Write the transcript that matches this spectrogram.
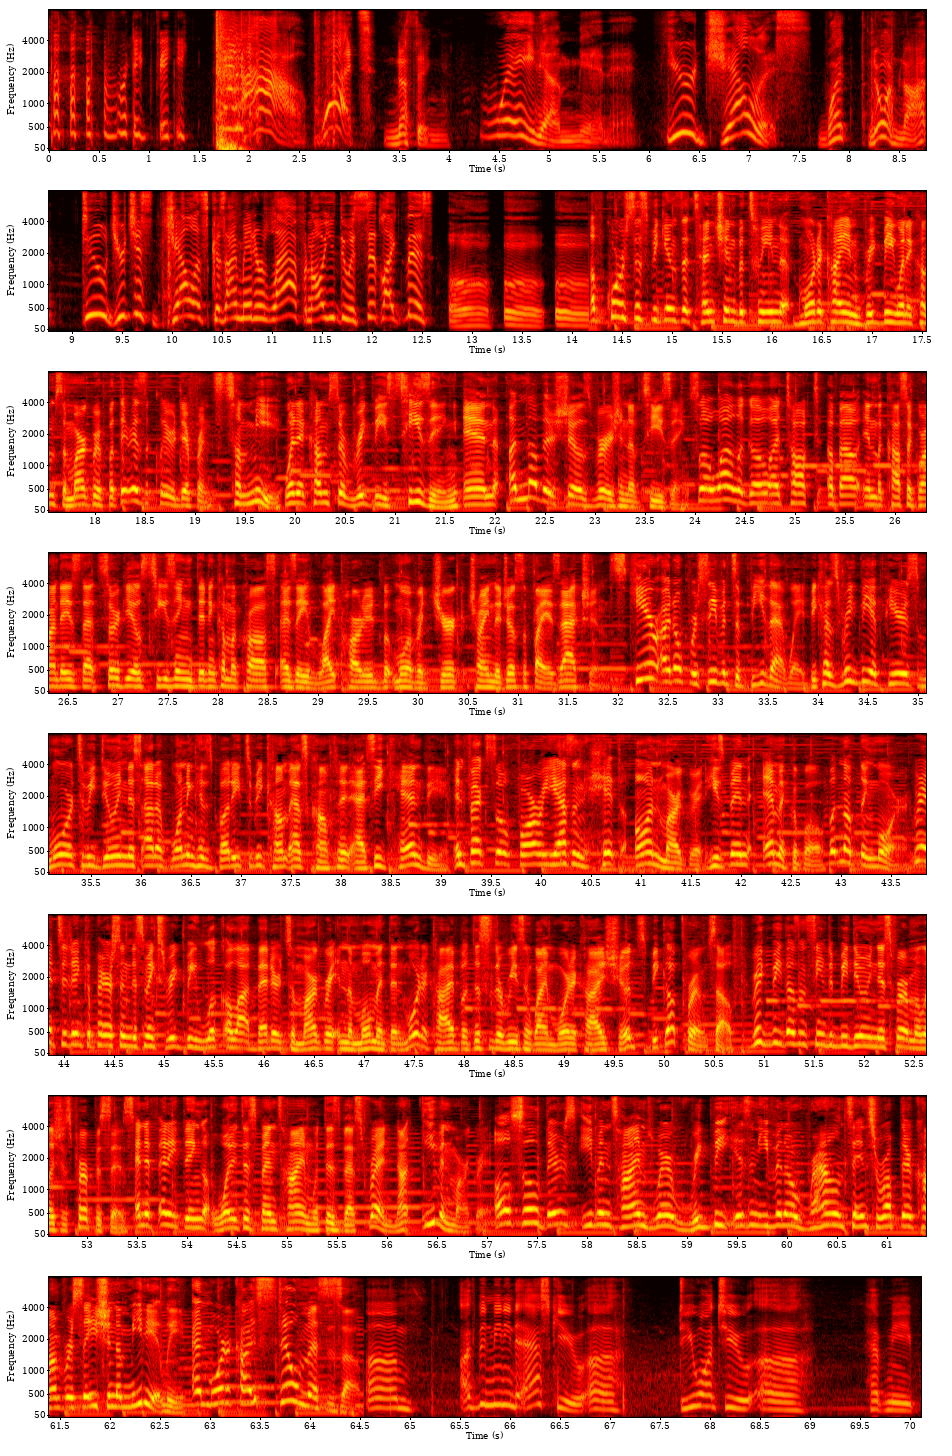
Rigby. ah, what? Nothing. Wait a minute. You're jealous. What? No, I'm not. Dude, you're just jealous because I made her laugh and all you do is sit like this. Uh, uh, uh. Of course, this begins the tension between Mordecai and Rigby when it comes to Margaret, but there is a clear difference, to me, when it comes to Rigby's teasing and another show's version of teasing. So a while ago, I talked about in the Casagrandes that Sergio's teasing didn't come across as a light-hearted but more of a jerk trying to justify his actions. Here, I don't perceive it to be that way, because Rigby appears more to be doing this out of wanting his buddy to become as confident as he can be. In fact, so far, he hasn't hit on Margaret. He's been amicable, but nothing more. Granted, in comparison, this makes Rigby look a lot better to Margaret in the moment than Mordecai, but this is the reason why Mordecai should speak up for himself. Rigby doesn't seem to be doing this for malicious purposes, and if anything, wanted to spend time with his best friend, not even Margaret. Also, there's even times where Rigby isn't even around to interrupt their conversation immediately, and Mordecai still messes up. Um, I've been meaning to ask you, uh, do you want to, uh, have me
